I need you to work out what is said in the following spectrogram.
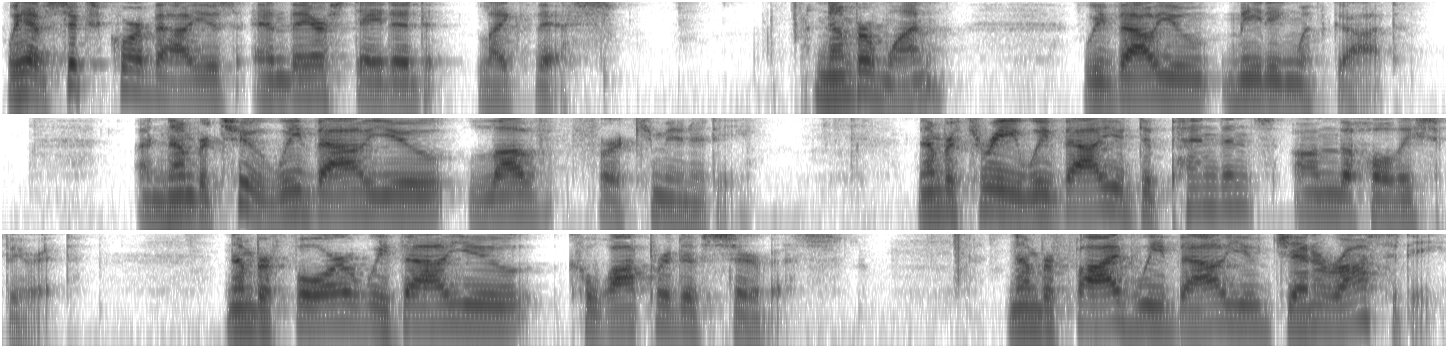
We have six core values and they are stated like this. Number one, we value meeting with God. Uh, number two, we value love for community. Number three, we value dependence on the Holy Spirit. Number four, we value cooperative service. Number five, we value generosity.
